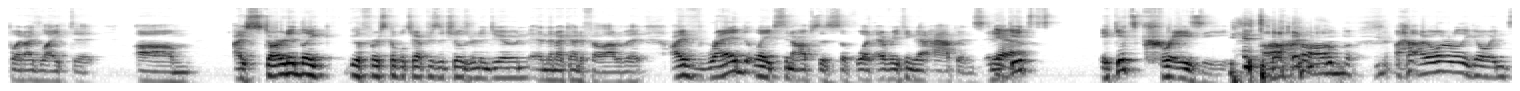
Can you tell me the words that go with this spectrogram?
but I liked it. Um, I started like the first couple chapters of Children of Dune, and then I kind of fell out of it. I've read like synopsis of what everything that happens, and Yeah. it gets it gets crazy. um, I, I won't really go into.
